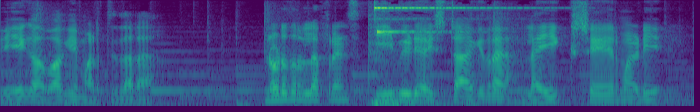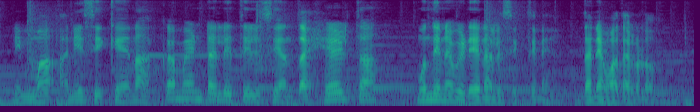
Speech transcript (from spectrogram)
ವೇಗವಾಗಿ ಮಾಡ್ತಿದ್ದಾರೆ. ನೋಡಿದ್ರಲ್ಲ ಫ್ರೆಂಡ್ಸ್ ಈ ವಿಡಿಯೋ ಇಷ್ಟ ಆಗಿದ್ರೆ ಲೈಕ್ ಶೇರ್ ಮಾಡಿ ನಿಮ್ಮ ಅನಿಸಿಕೆಯನ್ನು ಕಮೆಂಟಲ್ಲಿ ತಿಳಿಸಿ ಅಂತ ಹೇಳ್ತಾ ಮುಂದಿನ ವಿಡಿಯೋನಲ್ಲಿ ಸಿಗ್ತೀನಿ. ಧನ್ಯವಾದಗಳು.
